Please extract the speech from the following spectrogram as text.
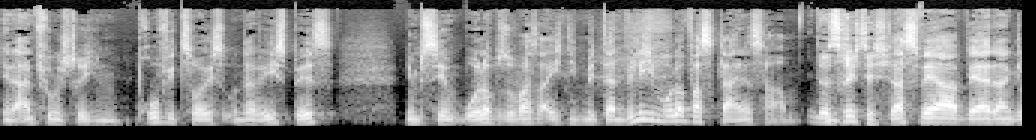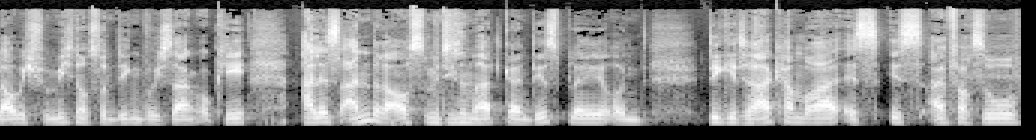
in Anführungsstrichen Profizeugs unterwegs bist, nimmst du im Urlaub sowas eigentlich nicht mit, dann will ich im Urlaub was Kleines haben. Das ist richtig. Das wäre wär dann, glaube ich, für mich noch so ein Ding, wo ich sagen, okay, alles andere, auch so mit diesem hat kein Display und Digitalkamera, es ist einfach so,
